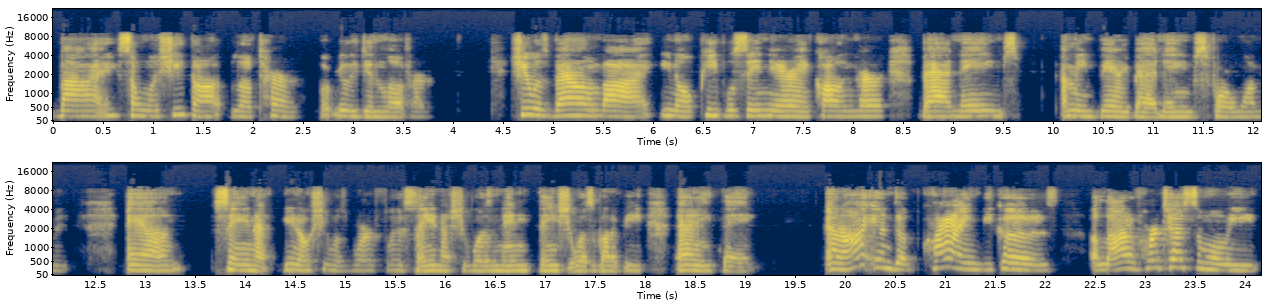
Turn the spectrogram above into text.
by someone she thought loved her, but really didn't love her she was bound by, you know, people sitting there and calling her bad names. I mean, very bad names for a woman and saying that, you know, she was worthless, saying that she wasn't anything, she wasn't going to be anything. And I end up crying because a lot of her testimony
